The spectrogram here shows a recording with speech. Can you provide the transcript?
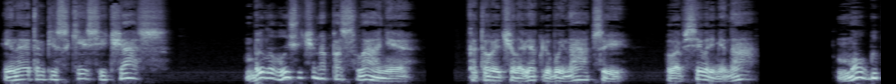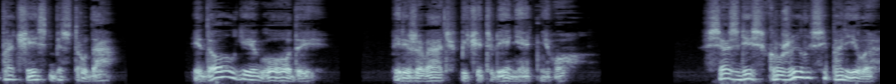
И на этом песке сейчас было высечено послание, которое человек любой нации во все времена мог бы прочесть без труда и долгие годы переживать впечатление от него. Все здесь кружилось и парило,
